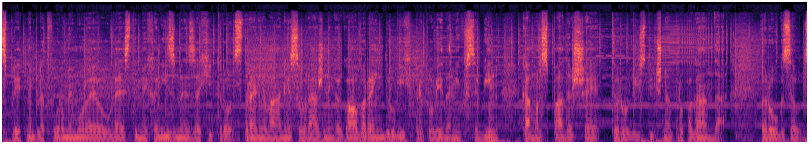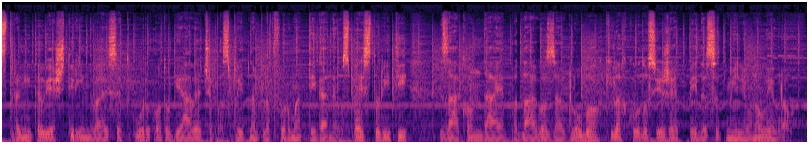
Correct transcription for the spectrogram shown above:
Spletne platforme morajo uvesti mehanizme za hitro odstranjevanje sovražnega govora in drugih prepovedanih vsebin, kamor spada še teroristična propaganda. Rok za odstranitev je 24 ur od objave, če pa spletna platforma tega ne uspe storiti, zakon daje podlago za globo, ki lahko doseže 50 milijonov evrov.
